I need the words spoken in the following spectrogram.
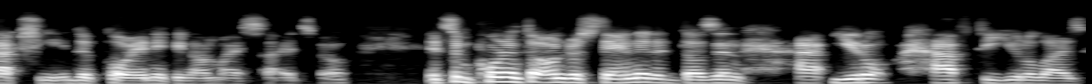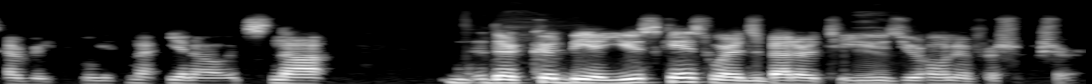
actually deploy anything on my side. So it's important to understand it. It doesn't have you don't have to utilize everything. Not, you know, it's not. There could be a use case where it's better to use your own infrastructure.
